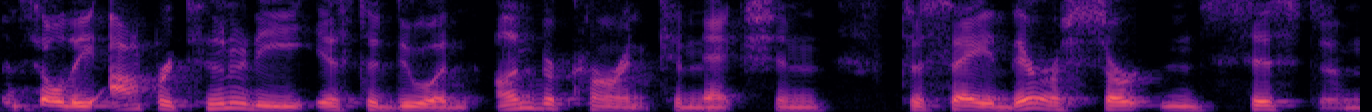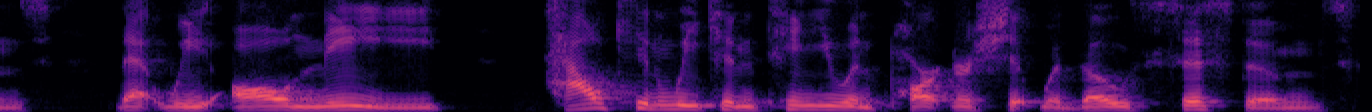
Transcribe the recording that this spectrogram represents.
And so the opportunity is to do an undercurrent connection to say there are certain systems that we all need. How can we continue in partnership with those systems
